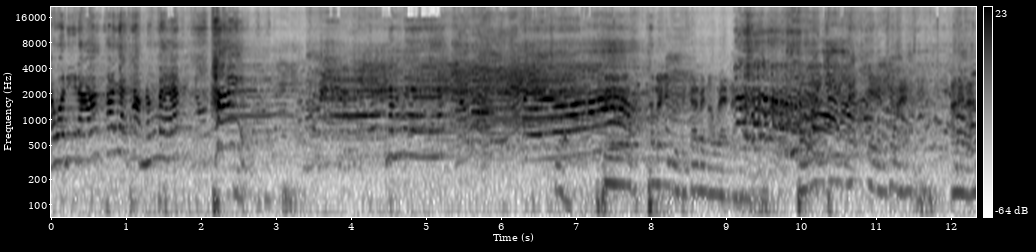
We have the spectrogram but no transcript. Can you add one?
น้องแม็กซ์หน่อยนะวันนี้นะ ถ้าอยากถามน้องแม็กซ์ให้น้องแม็กซ์เอคืออทำไมอยู่ๆถึงกลายเป็นน้องแวนนะครับ เพราะว่าที่เล่นเกมใช่ไหมอะไรนะ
